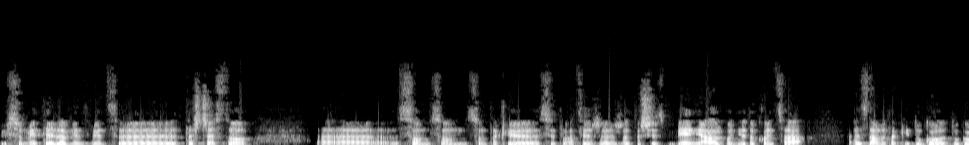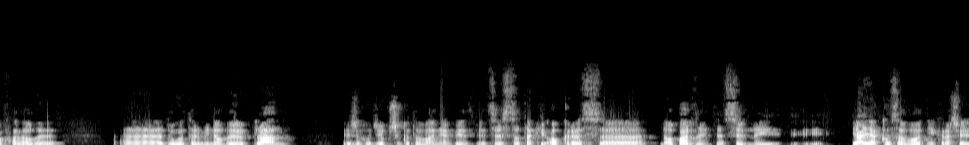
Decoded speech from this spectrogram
i w sumie tyle, więc, więc e, też często e, są, są, są takie sytuacje, że, że to się zmienia albo nie do końca znamy taki długo, długofalowy, e, długoterminowy plan, jeżeli chodzi o przygotowania, więc, więc jest to taki okres e, no, bardzo intensywny i, ja jako zawodnik raczej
